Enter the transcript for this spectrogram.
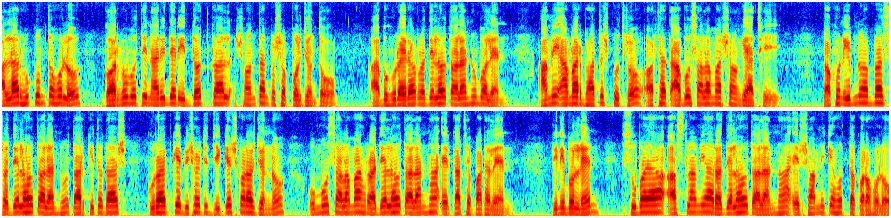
আল্লাহর হুকুম তো হল গর্ভবতী নারীদের ইদ্যৎকাল সন্তান প্রসব পর্যন্ত। আবু হুরাইরা রদিল্লাহ তাল্লাহ্ন বলেন, আমি আমার ভ্রাতুষ্পুত্র, অর্থাৎ আবু সালামার সঙ্গে আছি। তখন ইবনু আব্বাস রদিয়াল্লাহ তাল্লাহ্ন তার কৃতদাস কুরাইবকে বিষয়টি জিজ্ঞেস করার জন্য উম্মু সালামাহ রাজিয়াল্লাহ তাল্লাহা এর কাছে পাঠালেন। তিনি বললেন, সুবায়া আসলামিয়া রাজিয়াল্লাহ তাল্লাহা এর স্বামীকে হত্যা করা হলো।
